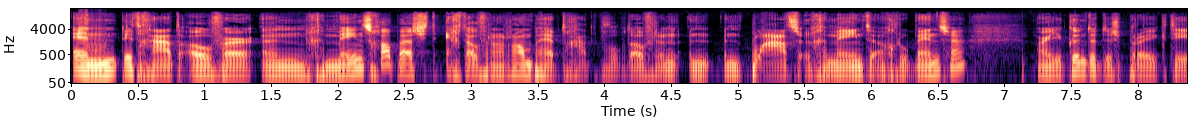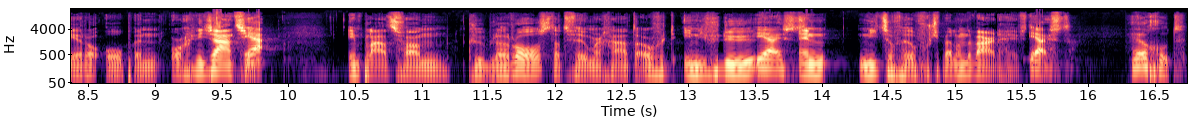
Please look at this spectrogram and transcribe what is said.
En dit gaat over een gemeenschap. Als je het echt over een ramp hebt, dan gaat het bijvoorbeeld over een, een, een plaats, een gemeente, een groep mensen. Maar je kunt het dus projecteren op een organisatie. Ja. In plaats van Kubler-Ross, dat veel meer gaat over het individu. Juist. En niet zoveel voorspellende waarde heeft. Juist. Heel goed.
